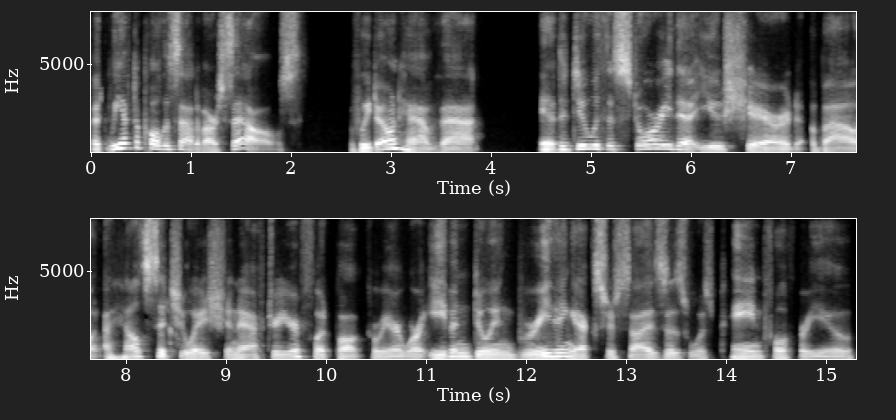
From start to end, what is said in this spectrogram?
but we have to pull this out of ourselves. If we don't have that, it had to do with the story that you shared about a health situation after your football career, where even doing breathing exercises was painful for you.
